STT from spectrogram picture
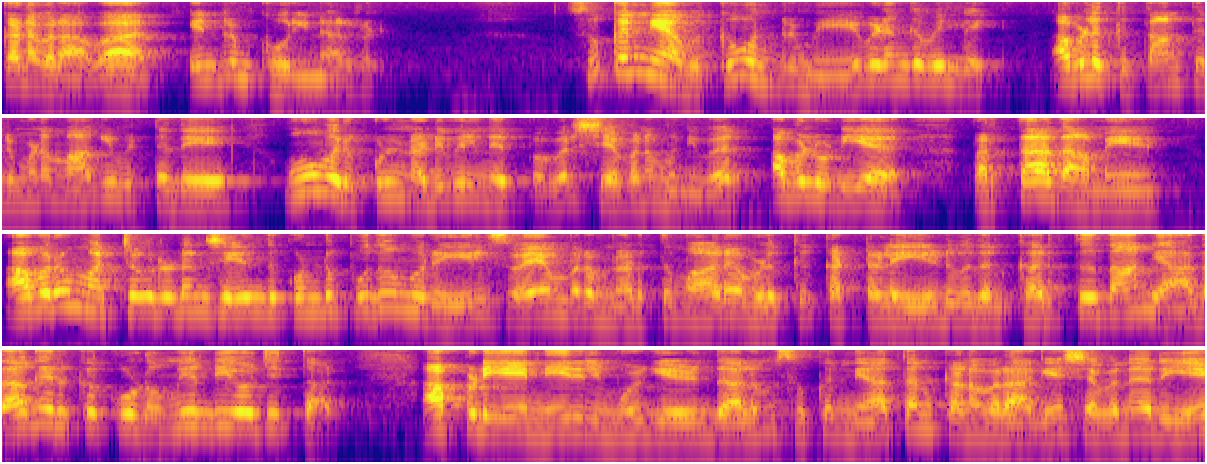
கணவராவார் என்றும் கூறினார்கள். சுகன்யாவுக்கு ஒன்றுமே விளங்கவில்லை. அவளுக்குத்தான் திருமணம் ஆகிவிட்டதே மூவருக்குள் நடுவில் நிற்பவர் செவன முனிவர் அவளுடைய பர்த்தாதாமே அவரும் மற்றவருடன் சேர்ந்து கொண்டு புது முறையில் சுயம்பரம் நடத்துமாறு அவளுக்கு கட்டளை இடுவதன் கருத்து தான் யாதாக இருக்கக்கூடும் என்று யோசித்தாள். அப்படியே நீரில் மூழ்கி எழுந்தாலும் சுகன்யா தன் கணவராகிய செவனரையே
